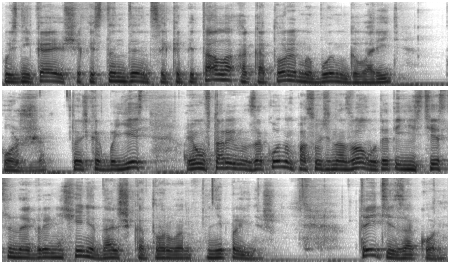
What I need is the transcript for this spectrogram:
возникающих из тенденции капитала, о которой мы будем говорить позже. То есть, как бы есть, и он вторым законом, по сути, назвал вот это естественное ограничение, дальше которого не прыгнешь. Третий закон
